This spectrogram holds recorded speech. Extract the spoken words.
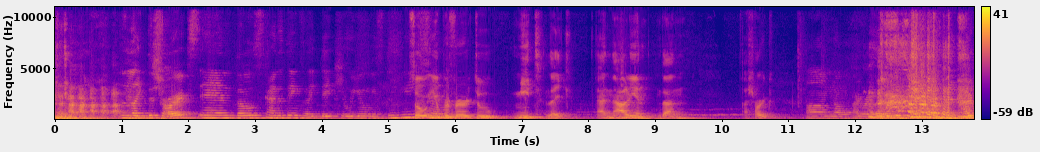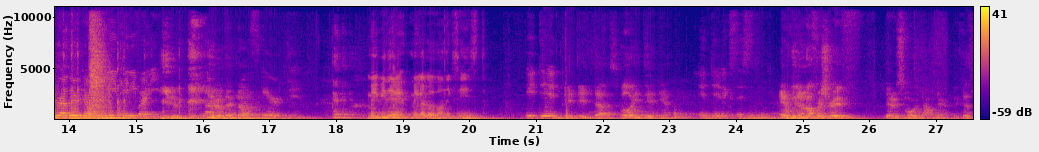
like the sharks and those kind of things like they kill you instantly. So you prefer to meet like an alien than a shark? Um, no, I rather I rather don't meet anybody. Either, either of them. No, I'm no, no. scared. Maybe the megalodon exists. It did. It, it does. Well, it did, yeah. It did exist. And we don't know for sure if there's more down there because,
